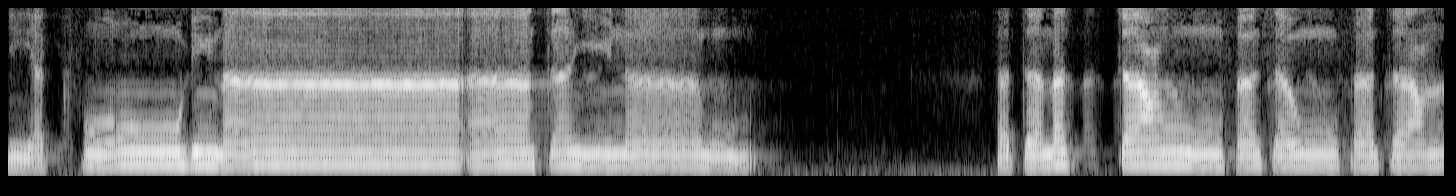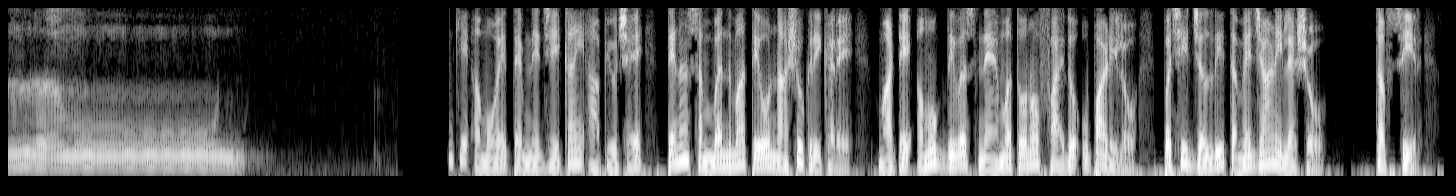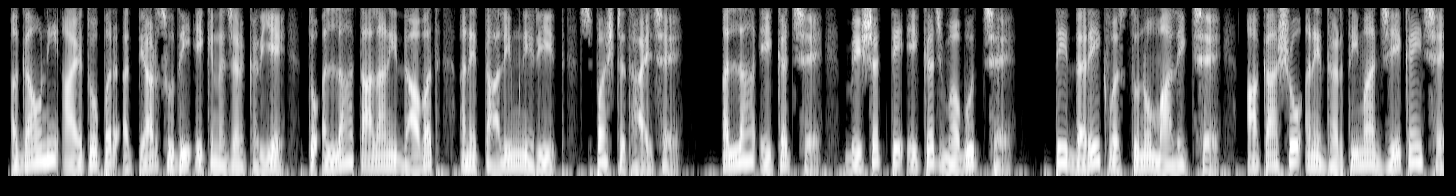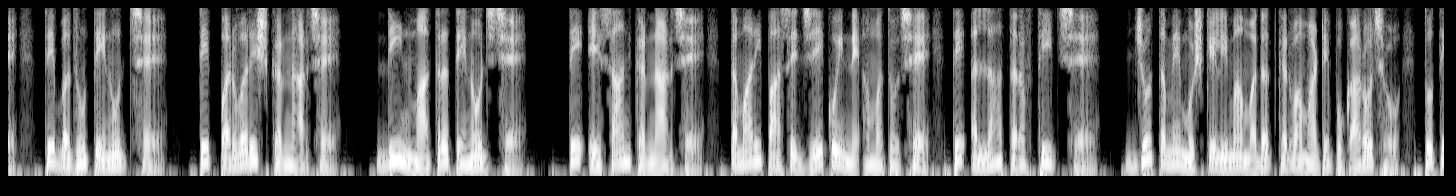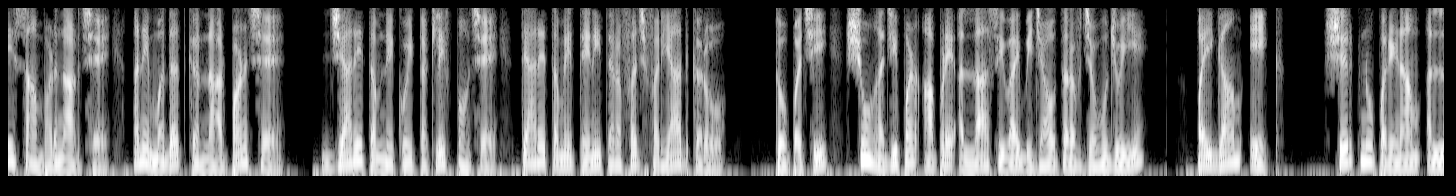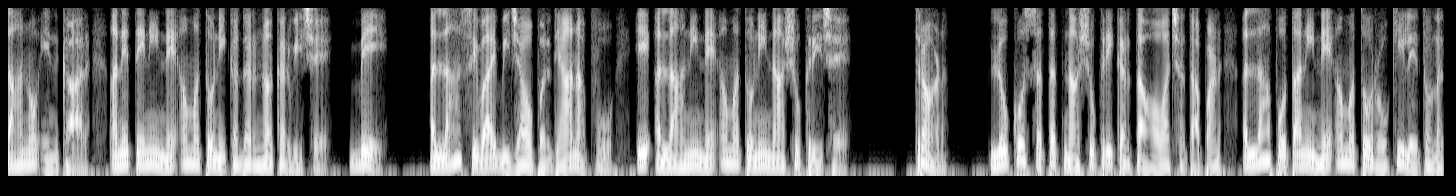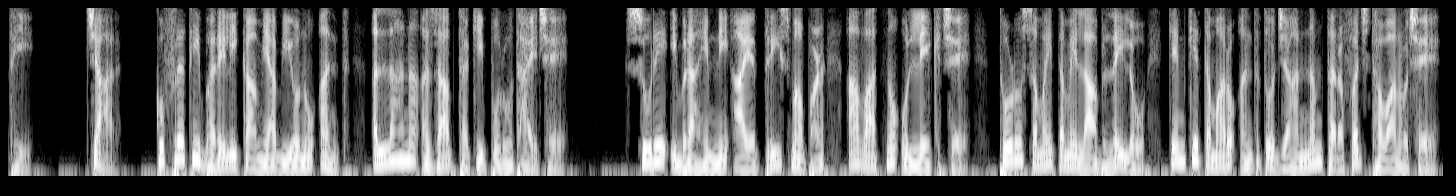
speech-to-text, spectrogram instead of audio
ليكفروا بما آتيناهم فتمتعوا فسوف تعلمون કે અમોએ તેમને જે કાંઈ આપ્યું છે તેના સંબંધમાં તેઓ નાશુકરી કરે માટે અમુક દિવસ નેમતોનો ફાયદો ઉપાડી લો પછી જલ્દી તમે જાણી લેશો તફસીર અગાઉની આયતો પર અત્યાર સુધી એક નજર કરીએ તો અલ્લાહ તાલાની દાવત અને તાલીમની રીત સ્પષ્ટ થાય છે. અલ્લાહ એક જ છે, બેશક તે એક જ મબૂત છે. તે દરેક વસ્તુનો માલિક છે, આકાશો અને ધરતીમાં જે કંઈ છે, તે બધું તેનું જ છે. તે પરવરિશ કરનાર છે. દીન માત્ર તેનો જ છે. તે એહસાન કરનાર છે. તમારી પાસે જે કોઈ નેઅમતો છે, તે અલ્લાહ તરફથી જ છે. જો તમે મુશ્કેલીમાં મદદ કરવા માટે પુકારો છો, તો તે સાંભળનાર છે અને મદદ કરનાર પણ છે. જ્યારે તમને કોઈ તકલીફ પહોંચે, ત્યારે તમે તેની તરફ જ ફરિયાદ કરો. તો પછી, શું હજી પણ આપણે અલ્લાહ સિવાય બીજાઓ તરફ જવું જોઈએ? પૈગામ એક. શિર્કનું પરિણામ અલ્લાહનો ઇનકાર અને તેની નેઅમતોની કદર ન કરવી છે. બે. અલ્લાહ સિવાય બીજાઓ પર ધ્યાન આપવું એ અલ્લાહની નેઅમતોની નાશુકરી છે. ત્રણ. લોકો સતત નાશુકરી કરતા હોવા છતાં પણ અલ્લાહ પોતાની નેઅમતો રોકી લેતો નથી. ચાર, કુફરથી ભરેલી કામયાબીઓનું અંત અલ્લાહના અઝાબ થકી પૂરું થાય છે. સૂરે ઇબ્રાહીમની આયત ત્રીસમાં પણ આ વાતનો ઉલ્લેખ છે. થોડો સમય તમે લાભ લઈ લો, કેમ કે તમારો અંત તો જહન્નમ તરફ જ થવાનો છે.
